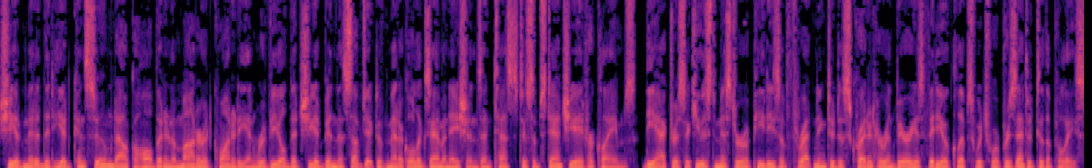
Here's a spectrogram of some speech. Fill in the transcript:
She admitted that he had consumed alcohol but in a moderate quantity and revealed that she had been the subject of medical examinations and tests to substantiate her claims. The actress accused Mr. Apidis of threatening to discredit her in various video clips which were presented to the police.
